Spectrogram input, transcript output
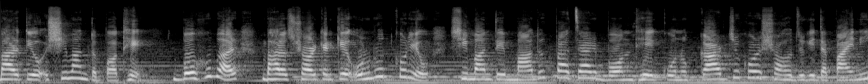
ভারতীয় সীমান্ত পথে। বহুবার ভারত সরকারকে অনুরোধ করেও সীমান্তে মাদক পাচার বন্ধে কোনো কার্যকর সহযোগিতা পায়নি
